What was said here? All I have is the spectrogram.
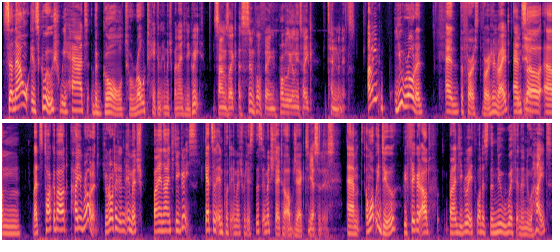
So now in Squoosh, we had the goal to rotate an image by 90 degrees. Sounds like a simple thing. Probably only take 10 minutes. I mean, you wrote it and the first version, right? And so um, let's talk about how you wrote it. You rotated an image by 90 degrees. Gets an input image, which is this image data object. Yes, it is. Um, and what we do, we figure out by 90 degrees what is the new width and the new height,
